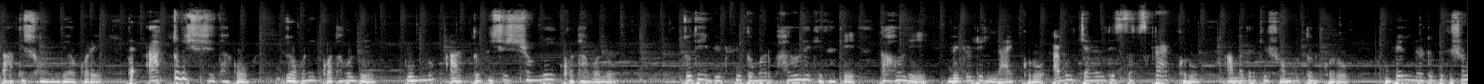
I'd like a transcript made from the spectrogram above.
তাতে সন্দেহ করে। তাই আত্মবিশ্বাসে থাকো। যখনই কথা বলবে, পূর্ণ আত্মবিশ্বাসের সঙ্গেই কথা বলো। যদি এই ভিডিওটি তোমার ভালো লেগে থাকে, তাহলে ভিডিওটি লাইক করো এবং চ্যানেলটি সাবস্ক্রাইব করো। আমাদেরকে সমর্থন করো। বেল নোটিফিকেশন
